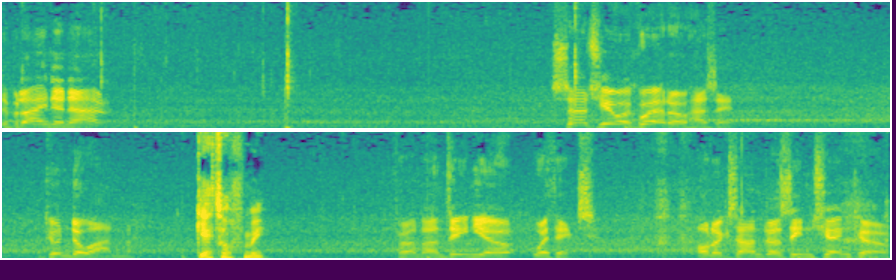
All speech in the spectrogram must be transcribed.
De Bruyne now. Sergio Aguero has it. Gundogan. Get off me! Fernandinho with it. Alexander Zinchenko.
